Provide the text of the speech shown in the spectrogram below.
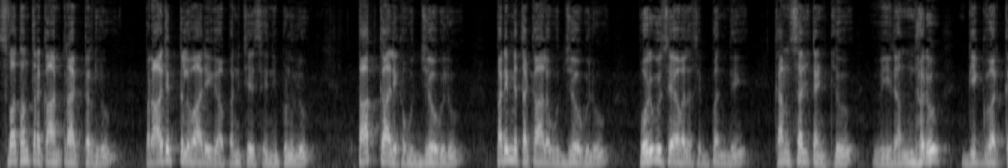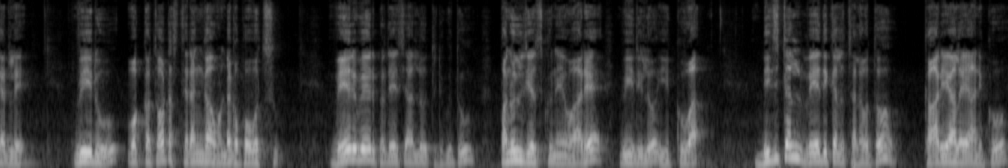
స్వతంత్ర కాంట్రాక్టర్లు ప్రాజెక్టుల వారీగా పనిచేసే నిపుణులు తాత్కాలిక ఉద్యోగులు పరిమిత కాల ఉద్యోగులు పొరుగు సేవల సిబ్బంది కన్సల్టెంట్లు వీరందరూ గిగ్ వర్కర్లే. వీరు ఒక్కచోట స్థిరంగా ఉండకపోవచ్చు. వేరువేరు ప్రదేశాల్లో తిరుగుతూ పనులు చేసుకునేవారే వీరిలో ఎక్కువ. డిజిటల్ వేదికల చలవతో కార్యాలయానికో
